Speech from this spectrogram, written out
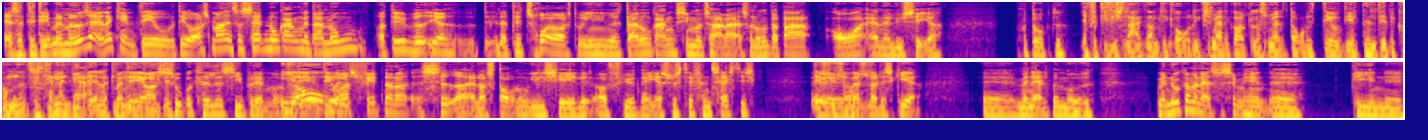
Altså, det er det, men man er nødt til at anerkende, det er, jo, det er jo også meget interessant nogle gange, men der er nogen, og det ved jeg, eller det tror jeg også, du er enig med, der er nogle gange, Simon, er der altså nogen, der bare overanalyserer produktet. ja, fordi vi snakkede om det i går, det ikke smager det godt eller smager det dårligt. Det er jo virkelig det, det kommer ned til. Kan man lide ja, det, eller kan men man det er også det? super kedeligt at sige på den måde. Jo, Jo, det, er- det er jo men- også fedt, når der sidder eller står nogle ildsjæle og fyrer den af. Jeg synes, det er fantastisk, Det synes jeg når, når det sker, øh, men alt med måde. Men nu kan man altså simpelthen øh, blive en øh,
